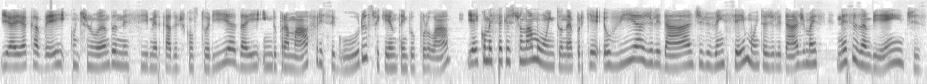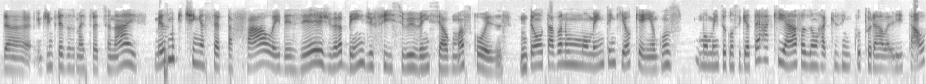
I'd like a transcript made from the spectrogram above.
E aí acabei continuando nesse mercado de consultoria, daí indo para Mafre Seguros, fiquei um tempo por lá. E aí comecei a questionar muito, né? Porque eu via agilidade, vivenciei muito agilidade, mas nesses ambientes da, de empresas mais tradicionais, mesmo que tinha certa fala e desejo, era bem difícil vivenciar algumas coisas. Então eu estava num momento em que, ok, em alguns momentos eu consegui até hackear, fazer um hackzinho cultural ali e tal,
